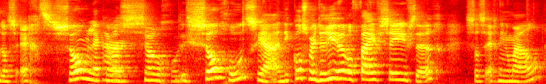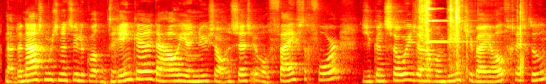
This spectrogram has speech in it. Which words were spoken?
Dat is echt zo'n lekker... Dat was zo goed. is zo goed. Ja, en die kost maar 3,75 euro. Dus dat is echt niet normaal. Nou, daarnaast moet je natuurlijk wat drinken. Daar hou je nu zo'n 6,50 euro voor. Dus je kunt sowieso nog een biertje bij je hoofdgerecht doen.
